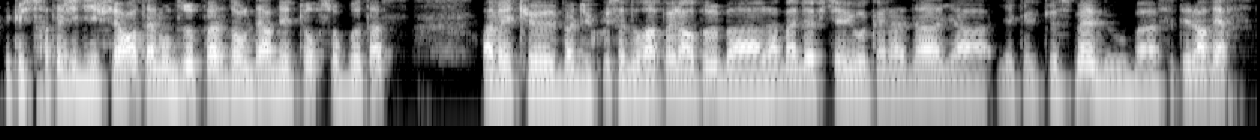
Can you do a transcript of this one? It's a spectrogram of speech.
avec une stratégie différente. Alonso passe dans le dernier tour sur Bottas. Avec, euh, bah, du coup, ça nous rappelle un peu bah, la manœuvre qu'il y a eu au Canada il y a, il y a quelques semaines où bah, c'était l'inverse,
